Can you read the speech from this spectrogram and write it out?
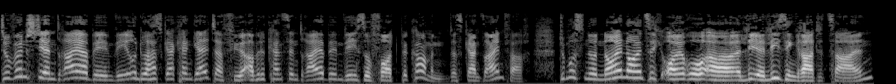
Du wünschst dir einen Dreier BMW und du hast gar kein Geld dafür, aber du kannst den Dreier BMW sofort bekommen. Das ist ganz einfach. Du musst nur 99 Euro äh, Leasingrate zahlen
